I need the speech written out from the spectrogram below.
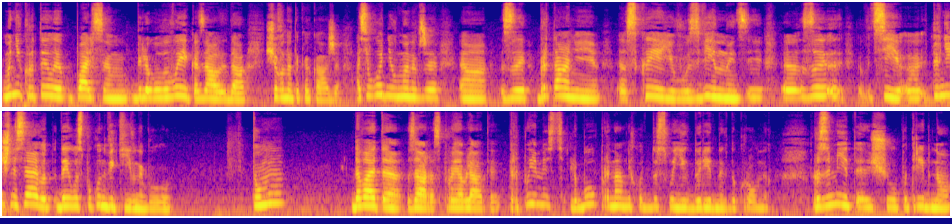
Мені крутили пальцем біля голови і казали, да, що вона таке каже. А сьогодні в мене вже е, з Британії, е, з Києву, з Вінниці, е, з е, ці е, північне сяйво, де його спокон віків не було. Тому Давайте зараз проявляти терпимість, любов, принаймні, хоч до своїх, до рідних, до кровних. Розуміти, що потрібно,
